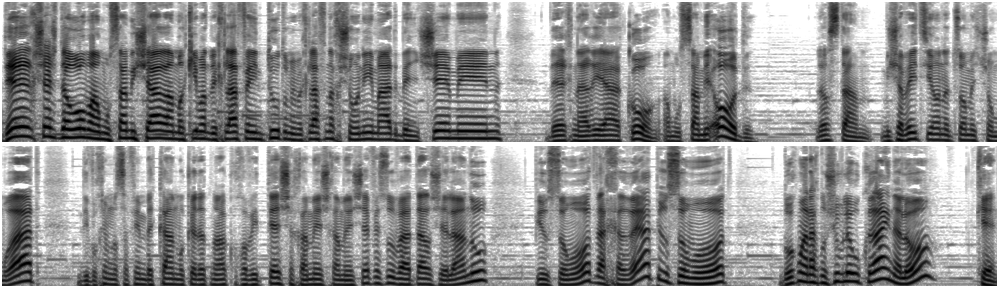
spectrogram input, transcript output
דרך שש דרומה עמוסה משער העמקים עד מחלף עין תות וממחלף נחשונים עד בן שמן. דרך נהריה עכו עמוסה מאוד, לא סתם, משבי ציון עד צומת שומרת. דיווחים נוספים בכאן, מוקד התנועה כוכבית 9550 ובאתר שלנו. פרסומות, ואחרי הפרסומות, דרוקמן, אנחנו שוב לאוקראינה, לא? כן,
